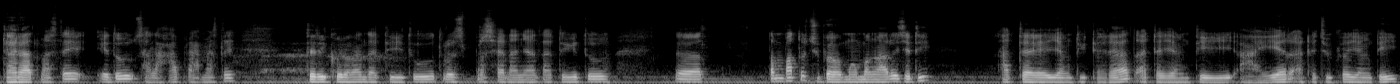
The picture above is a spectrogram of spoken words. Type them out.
darat mesti itu salah kaprah mesti dari golongan tadi itu terus persenannya tadi itu eh, tempat tuh juga mempengaruhi. Jadi ada yang di darat ada yang di air ada juga yang di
